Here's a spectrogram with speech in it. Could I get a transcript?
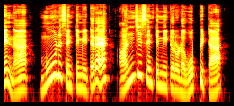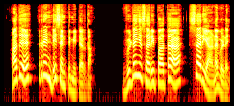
ஏன்னா மூணு சென்டிமீட்டரை அஞ்சு சென்டிமீட்டரோட ஒப்பிட்டா அது ரெண்டு சென்டிமீட்டர் தான். விடையை சரி பார்த்தா சரியான விடை.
